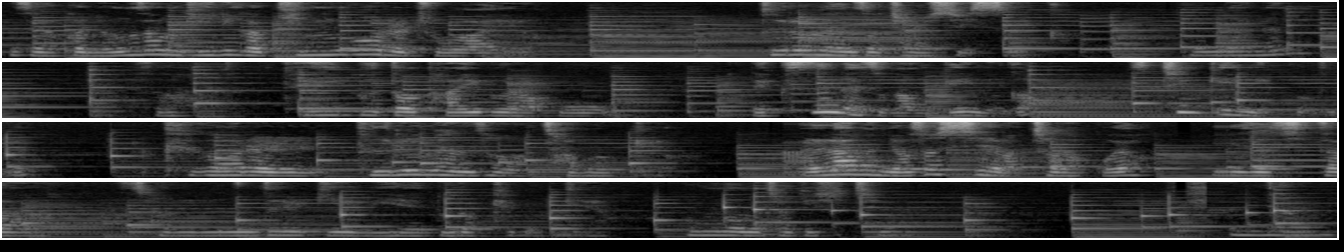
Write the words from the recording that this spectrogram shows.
그래서 약간 영상 길이가 긴 거를 좋아해요. 들으면서 잘 수 있으니까. 오늘은 그래서 데이브 더 다이브라고 넥슨에서 나온 게임인가? 스팀 게임이 있거든요. 그거를 들으면서 자볼게요. 알람은 6시에 맞춰놨고요. 이제 진짜 잠들기 위해 노력해볼게요. 너무너무 자기 싫지만 안녕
